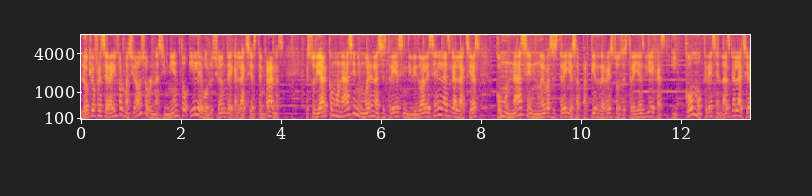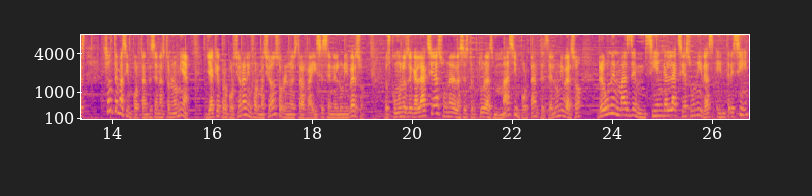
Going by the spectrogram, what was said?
lo que ofrecerá información sobre el nacimiento y la evolución de galaxias tempranas. Estudiar cómo nacen y mueren las estrellas individuales en las galaxias, cómo nacen nuevas estrellas a partir de restos de estrellas viejas y cómo crecen las galaxias son temas importantes en astronomía, ya que proporcionan información sobre nuestras raíces en el universo. Los cúmulos de galaxias, una de las estructuras más importantes del universo, reúnen más de 100 galaxias unidas entre sí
